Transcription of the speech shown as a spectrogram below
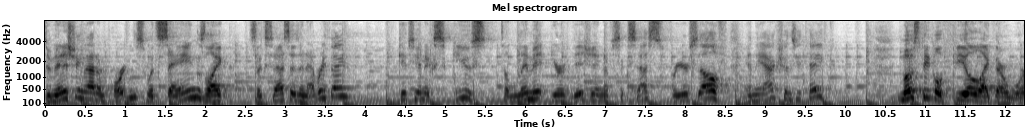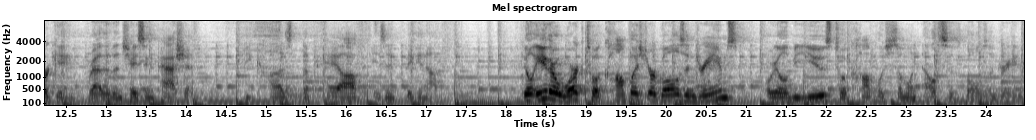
diminishing that importance with sayings like success isn't everything gives you an excuse to limit your vision of success for yourself and the actions you take. Most people feel like they're working rather than chasing passion because the payoff isn't big enough. You'll either work to accomplish your goals and dreams, or you'll be used to accomplish someone else's goals and dreams.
